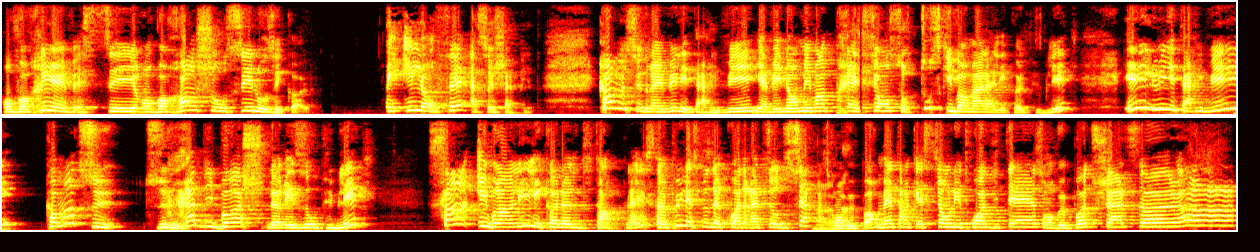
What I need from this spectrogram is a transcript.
on va réinvestir, on va renchausser nos écoles. Et ils l'ont fait à ce chapitre. Quand M. Drainville est arrivé, il y avait énormément de pression sur tout ce qui va mal à l'école publique. Et lui est arrivé comment tu, tu rabiboches le réseau public? Sans ébranler les colonnes du temple. Hein? C'est un peu l'espèce de quadrature du cercle parce qu'on veut pas remettre en question les trois vitesses, on veut pas toucher à ça. Ah!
